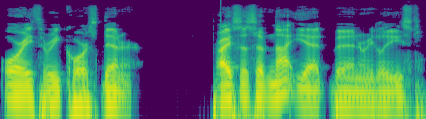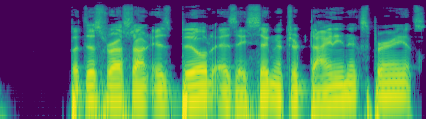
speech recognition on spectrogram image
or a three course dinner. Prices have not yet been released, but this restaurant is billed as a signature dining experience,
